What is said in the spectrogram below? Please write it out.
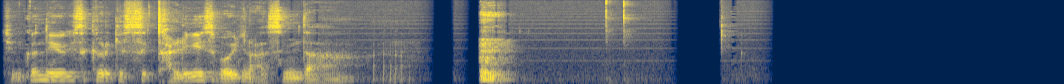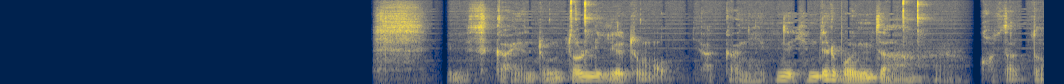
지금 근데 여기서 그렇게 쓱 달리게 해서 보이지는 않습니다. 이 스카이는 좀 돌리기가 좀 약간 힘들, 힘들어 보입니다. 코스닥도.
